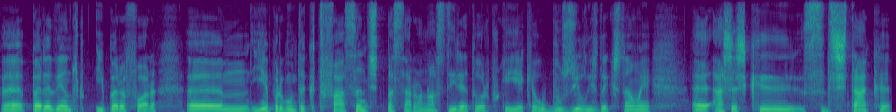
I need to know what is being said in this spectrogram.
eh, para dentro e para fora. Ahm, e a pergunta que te faço antes de passar ao nosso diretor, porque aí é que é o busilis da questão, é eh, achas que se destaca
